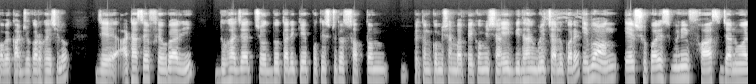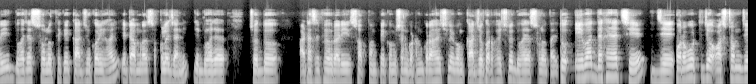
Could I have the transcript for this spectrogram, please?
কবে কার্যকর হয়েছিল? যে আঠাশে ফেব্রুয়ারি দু হাজার চোদ্দ তারিখে প্রতিষ্ঠিত সপ্তম বেতন কমিশন বা পে কমিশন এই বিধানগুলি চালু করে এবং এর সুপারিশগুলি ফার্স্ট জানুয়ারি দু হাজার ষোলো থেকে কার্যকরী হয়। এটা আমরা সকলে জানি যে দু হাজার চোদ্দ আঠাশে ফেব্রুয়ারি সপ্তম পে কমিশন গঠন করা হয়েছিল এবং কার্যকর হয়েছিল দু হাজার ষোলো তারিখ। তো এবার দেখা যাচ্ছে যে পরবর্তী যে অষ্টম যে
